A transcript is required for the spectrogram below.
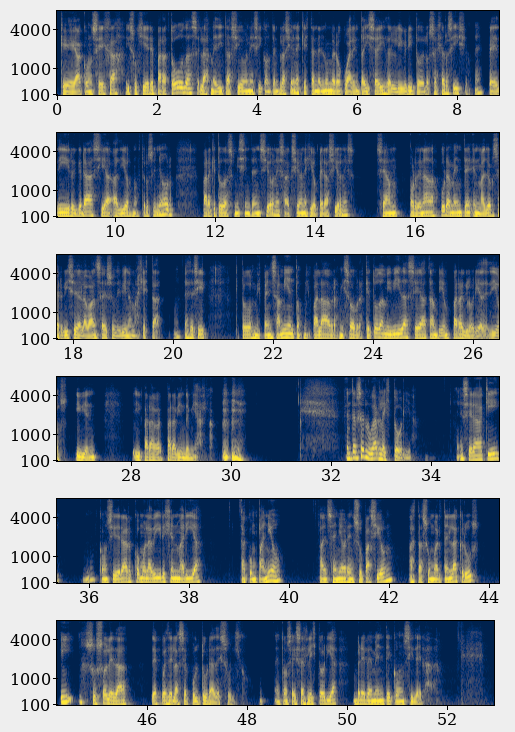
que aconseja y sugiere para todas las meditaciones y contemplaciones que está en el número 46 del librito de los ejercicios. ¿eh? Pedir gracia a Dios nuestro Señor para que todas mis intenciones, acciones y operaciones sean ordenadas puramente en mayor servicio y alabanza de su divina majestad. Es decir, que todos mis pensamientos, mis palabras, mis obras, que toda mi vida sea también para gloria de Dios y bien y para, para bien de mi alma. en tercer lugar, la historia. Eh, será aquí considerar cómo la Virgen María acompañó al Señor en su pasión hasta su muerte en la cruz y su soledad después de la sepultura de su Hijo. Entonces esa es la historia brevemente considerada.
